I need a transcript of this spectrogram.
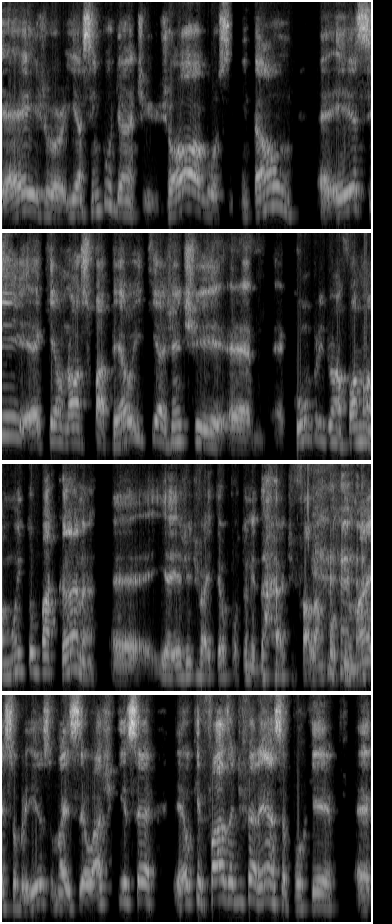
Azure e assim por diante, jogos. Então, esse é que é o nosso papel e que a gente é, é, cumpre de uma forma muito bacana. É, e aí a gente vai ter oportunidade de falar um pouquinho mais sobre isso, mas eu acho que isso é, é o que faz a diferença, porque é, é,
